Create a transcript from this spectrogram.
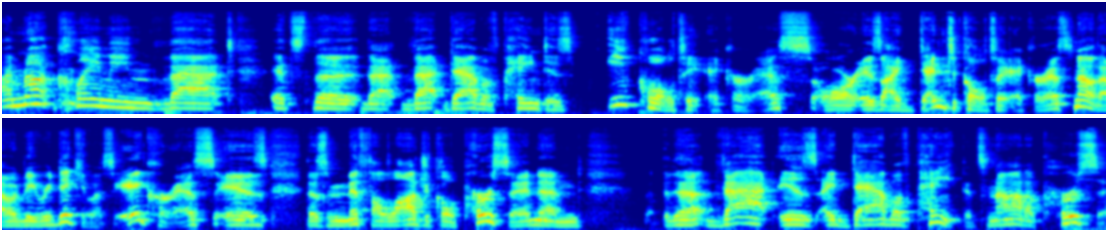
I'm not claiming that it's the that that dab of paint is equal to Icarus or is identical to Icarus. No, that would be ridiculous. Icarus is this mythological person and the, that is a dab of paint. It's not a person.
